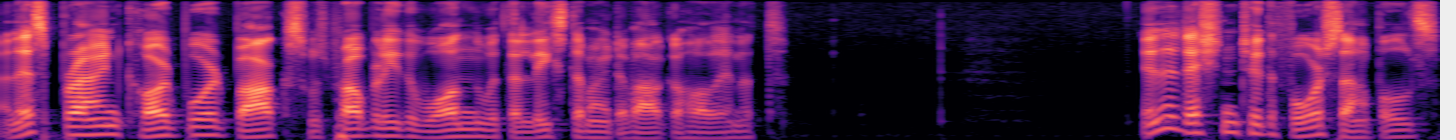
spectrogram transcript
and this brown cardboard box was probably the one with the least amount of alcohol in it. In addition to the four samples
